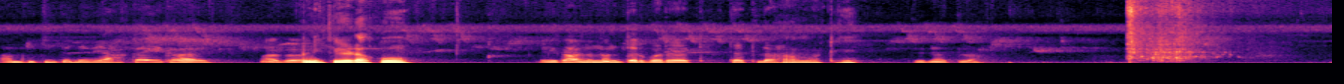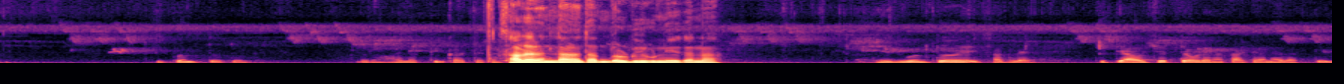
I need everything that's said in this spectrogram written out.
आमची तिथं देवी हा काय एक आहे? मागं. आणि तिकडे टाकू. एक आणू नंतर परत त्यातला. हा मग ठीक जुन्यातला हे पण तो तो राहायला लागतील काटा का साधारण आता दौड तिकडून येताना हेच बोलतोय सगळ्या किती औषध तेवढ्या काट्या आणायला लागतील.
